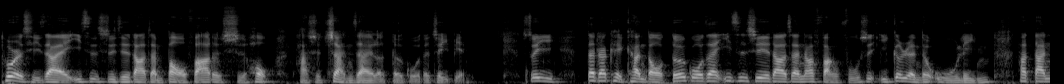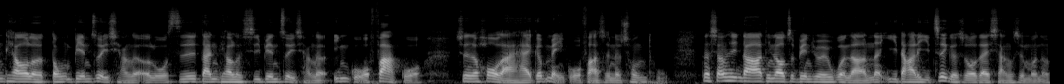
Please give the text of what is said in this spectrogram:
土耳其在一次世界大战爆发的时候，他是站在了德国的这边。所以大家可以看到，德国在一次世界大战，它仿佛是一个人的武林，它单挑了东边最强的俄罗斯，单挑了西边最强的英国、法国，甚至后来还跟美国发生了冲突。那相信大家听到这边就会问啊，那意大利这个时候在想什么呢？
